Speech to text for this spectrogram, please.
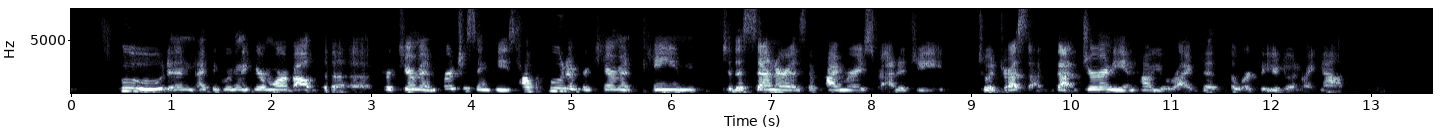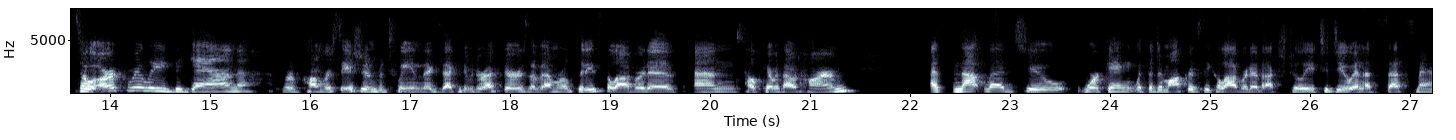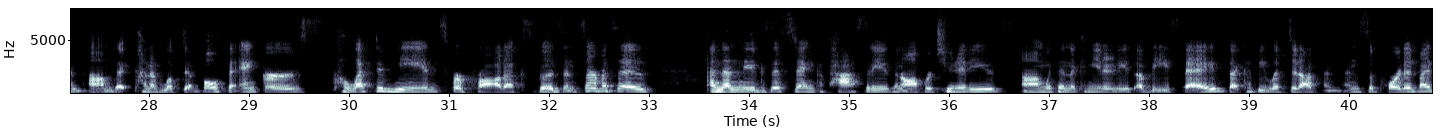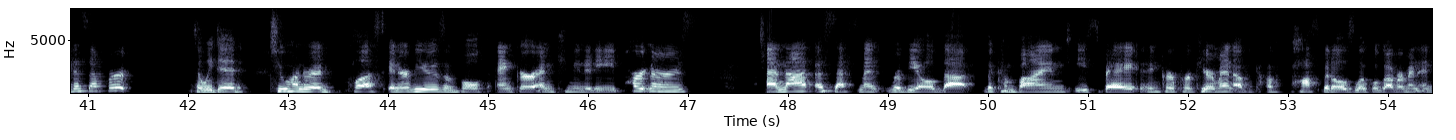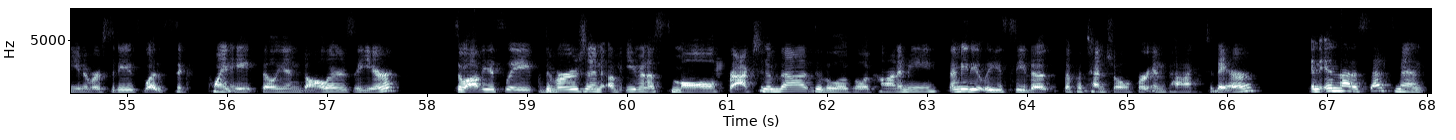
food, and I think we're going to hear more about the procurement and purchasing piece, how food and procurement came to the center as the primary strategy to address that, that journey and how you arrived at the work that you're doing right now. So ARC really began sort of conversation between the executive directors of Emerald Cities Collaborative and Healthcare Without Harm. And that led to working with the Democracy Collaborative actually to do an assessment um, that kind of looked at both the anchors' collective needs for products, goods, and services, and then the existing capacities and opportunities um, within the communities of the East Bay that could be lifted up and, and supported by this effort. So we did 200 plus interviews of both anchor and community partners. And that assessment revealed that the combined East Bay anchor procurement of, of hospitals, local government, and universities was $6.8 billion a year. So obviously, diversion of even a small fraction of that to the local economy, immediately you see the, the potential for impact there. And in that assessment,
